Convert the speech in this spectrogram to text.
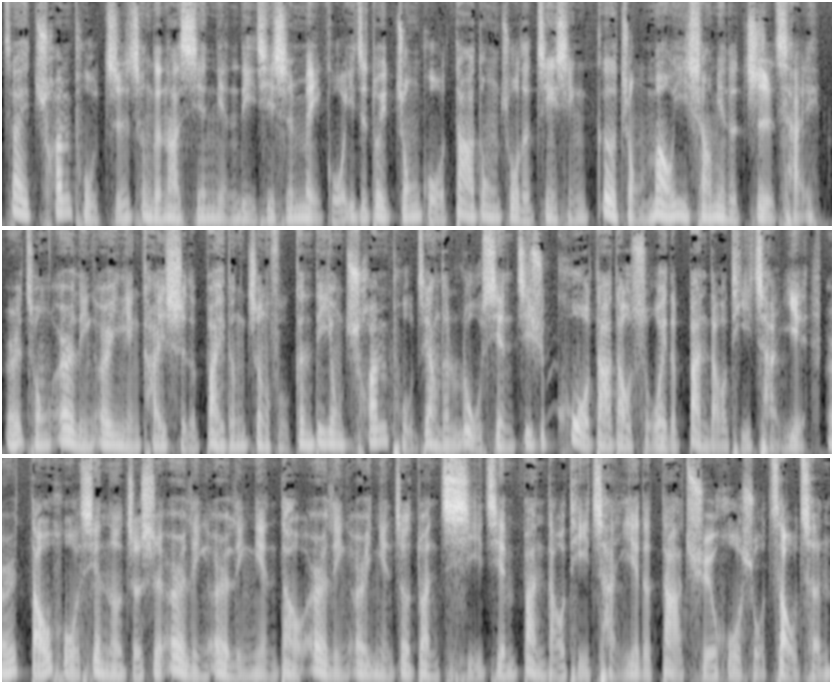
在川普执政的那些年里，其实美国一直对中国大动作的进行各种贸易上面的制裁。而从二零二一年开始的拜登政府，更利用川普这样的路线，继续扩大到所谓的半导体产业。而导火线呢，则是二零二零年到二零二一年这段期间半导体产业的大缺货所造成。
